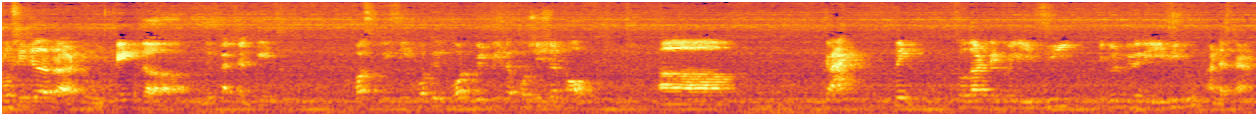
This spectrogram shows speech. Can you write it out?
procedure uh, to take the deflection gauge first we see what is what will be the position of uh, crank pin so that it will easy it will be very easy to understand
